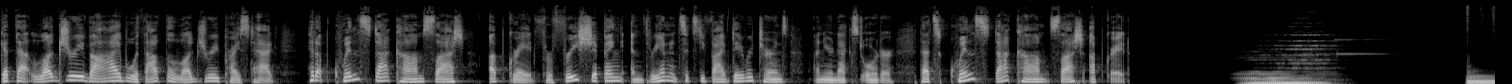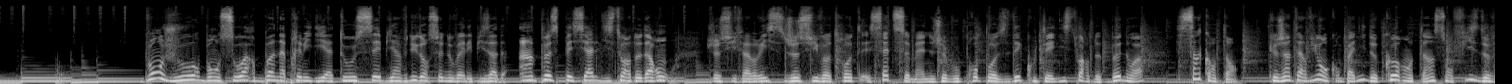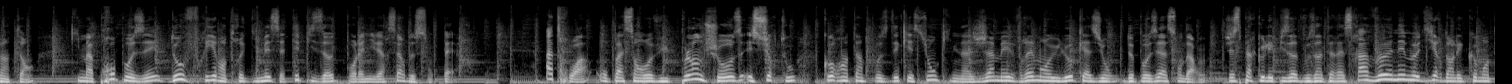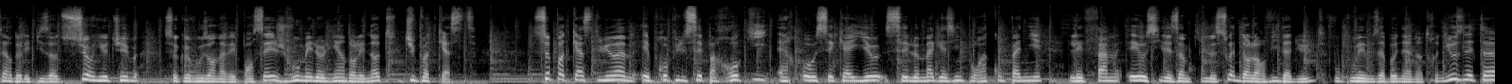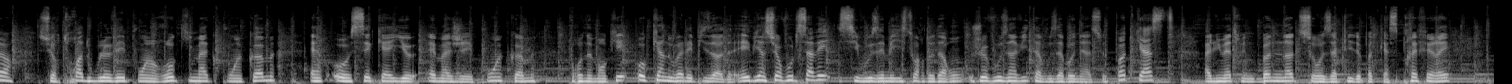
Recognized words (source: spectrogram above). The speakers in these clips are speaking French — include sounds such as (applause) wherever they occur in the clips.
Get that luxury vibe without the luxury price tag. Hit up quince.com slash upgrade for free shipping and 365 day returns on your next order. That's quince.com slash upgrade. Bonjour, bonsoir, bon après-midi à tous et bienvenue dans ce nouvel épisode un peu spécial d'Histoire de Daron. Je suis Fabrice, je suis votre hôte et cette semaine je vous propose d'écouter l'histoire de Benoît, 50 ans, que j'interviewe en compagnie de Corentin, son fils de 20 ans, qui m'a proposé d'offrir entre guillemets cet épisode pour l'anniversaire de son père. À trois, on passe en revue plein de choses et surtout, Corentin pose des questions qu'il n'a jamais vraiment eu l'occasion de poser à son daron. J'espère que l'épisode vous intéressera. Venez me dire dans les commentaires de l'épisode sur YouTube ce que vous en avez pensé. Je vous mets le lien dans les notes du podcast. Ce podcast lui-même est propulsé par Rocky, R-O-C-K-I-E. C'est le magazine pour accompagner les femmes et aussi les hommes qui le souhaitent dans leur vie d'adulte. Vous pouvez vous abonner à notre newsletter sur www.rockymag.com, R-O-C-K-I-E-M-A-G.com pour ne manquer aucun nouvel épisode. Et bien sûr, vous le savez, si vous aimez Histoire de Daron, je vous invite à vous abonner à ce podcast, à lui mettre une bonne note sur vos applis de podcast préférés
